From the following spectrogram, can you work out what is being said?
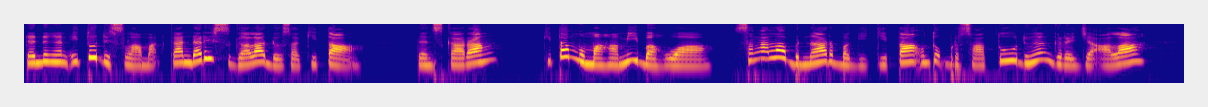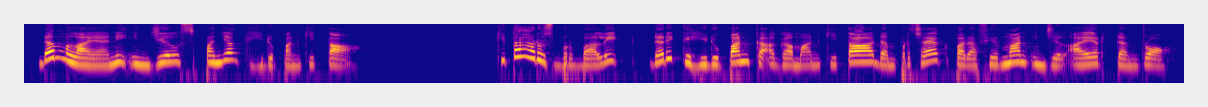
dan dengan itu diselamatkan dari segala dosa kita. Dan sekarang, kita memahami bahwa sangatlah benar bagi kita untuk bersatu dengan gereja Allah dan melayani Injil sepanjang kehidupan kita. Kita harus berbalik dari kehidupan keagamaan kita dan percaya kepada firman Injil air dan roh.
